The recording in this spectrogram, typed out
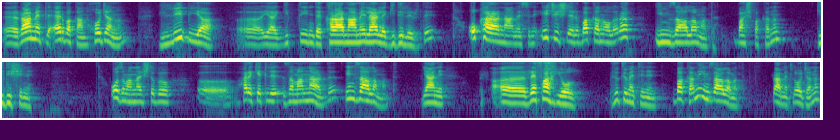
e, rahmetli Erbakan hocanın Libya'ya gittiğinde kararnamelerle gidilirdi. O kararnamesini İçişleri Bakanı olarak imzalamadı. Başbakanın gidişini. O zamanlar işte bu e, hareketli zamanlardı. imzalamadı. Yani e, Refah Yol hükümetinin bakanı imzalamadı. Rahmetli hocanın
